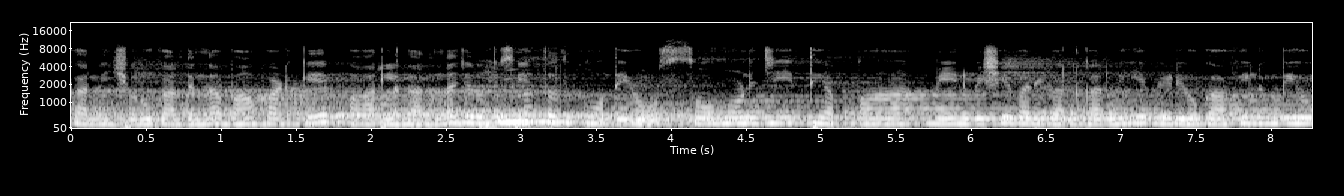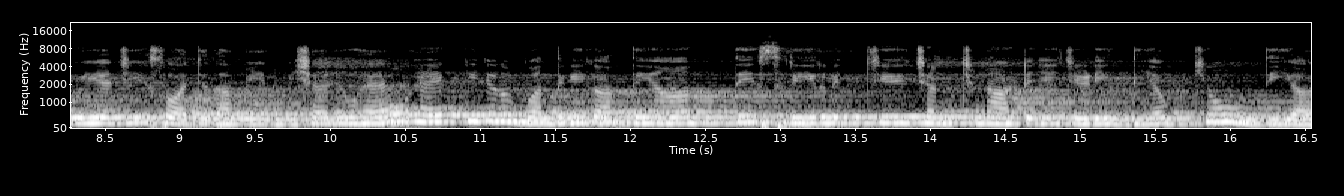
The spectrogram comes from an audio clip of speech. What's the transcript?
ਕਰਨੀ ਸ਼ੁਰੂ ਕਰ ਦਿੰਦਾ ਬਾਹ ਫੜ ਕੇ ਪਾਰ ਲਗਾ ਦਿੰਦਾ ਜਦੋਂ ਤੁਸੀਂ ਹਿੰਮਤ ਦਿਖਾਉਂਦੇ ਹੋ। ਸੋ ਹੁਣ ਜੀ ਇੱਥੇ ਆਪਾਂ ਮੇਨ ਵਿਸ਼ੇ ਬਾਰੇ ਗੱਲ ਕਰ ਲਈਏ। ਵੀਡੀਓ ਕਾਫੀ ਲੰਬੀ ਹੋ ਗਈ ਹੈ ਜੀ ਸੋ ਅੱਜ ਦਾ ਮੇਨ ਵਿਸ਼ਾ ਜੋ ਹੈ ਉਹ ਹੈ ਕਿ ਜਦੋਂ ਬੰਦਗੀ ਕਰਦੇ ਆ ਤੇ ਸਰੀਰ ਵਿੱਚ ਚੰਚਨਾਹਟ ਜੀ ਜਿਹੜੀ ਹੁੰਦੀ ਆ ਉਹ ਕਿਉਂ ਹੁੰਦੀ ਆ?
